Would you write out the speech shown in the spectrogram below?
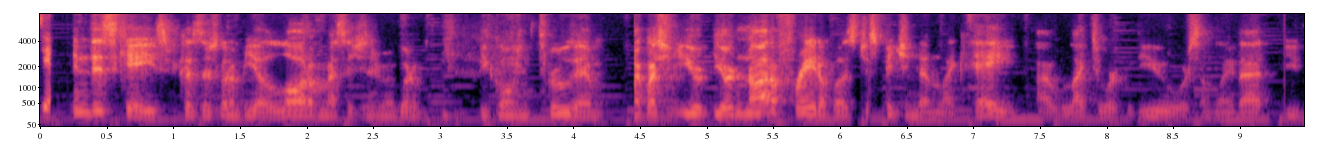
Yeah. In this case, because there's going to be a lot of messages and we're going to be going through them. My question: You're you're not afraid of us just pitching them like, "Hey, I would like to work with you" or something like that. You,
